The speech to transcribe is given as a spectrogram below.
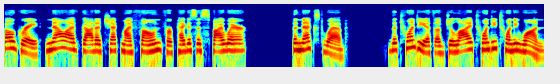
Oh great, now I've gotta check my phone for Pegasus spyware? The next web. The 20th of July 2021.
